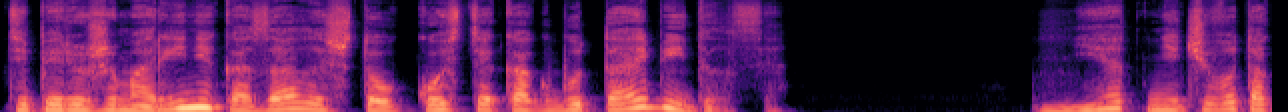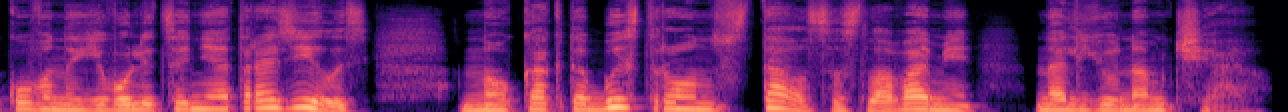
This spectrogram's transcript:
Теперь уже Марине казалось, что Костя как будто обиделся. Нет, ничего такого на его лице не отразилось, но как-то быстро он встал со словами «налью нам чаю».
